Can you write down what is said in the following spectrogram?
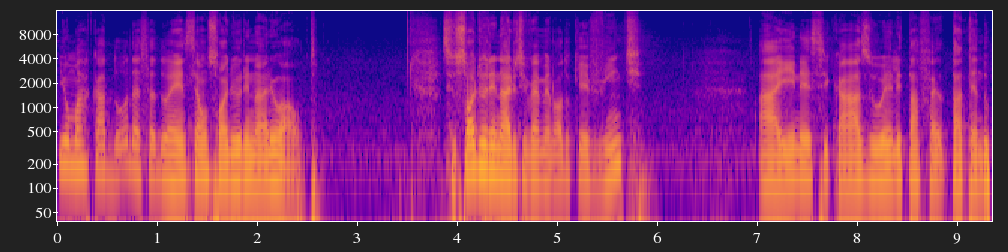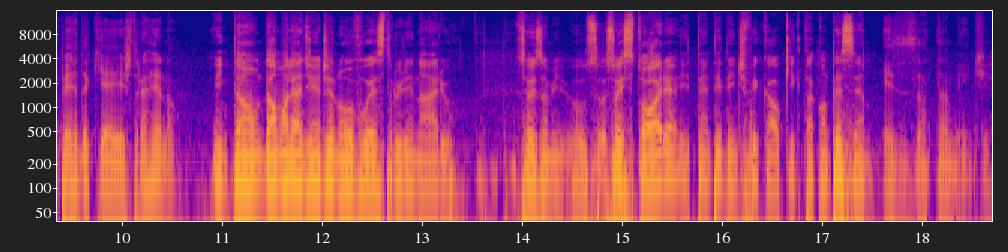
e o marcador dessa doença é um sódio urinário alto. Se o sódio urinário tiver menor do que 20, aí nesse caso ele está tá tendo perda que é extra-renal. Então dá uma olhadinha de novo extraurinário, seu exame, sua história e tenta identificar o que está acontecendo. Exatamente.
